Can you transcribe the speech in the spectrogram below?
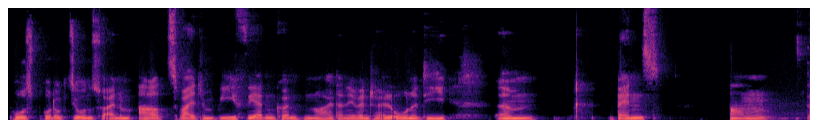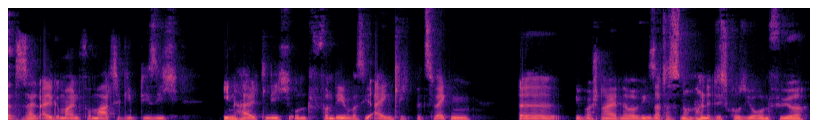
Postproduktion zu einem Art zweitem Beef werden könnten, nur halt dann eventuell ohne die ähm, Bands. Ähm, dass es halt allgemein Formate gibt, die sich inhaltlich und von dem, was sie eigentlich bezwecken, äh, überschneiden. Aber wie gesagt, das ist nochmal eine Diskussion für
